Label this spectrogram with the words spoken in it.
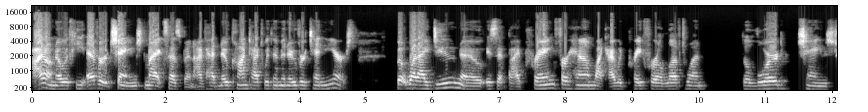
I don't know if he ever changed my ex husband. I've had no contact with him in over 10 years. But what I do know is that by praying for him like I would pray for a loved one, the Lord changed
